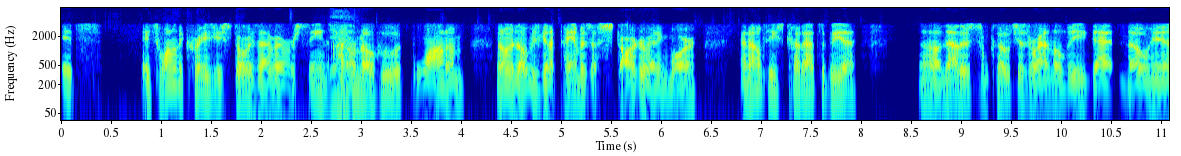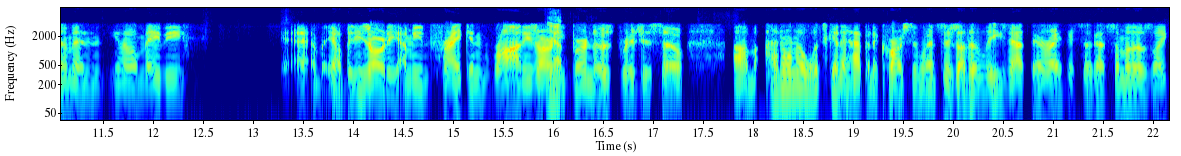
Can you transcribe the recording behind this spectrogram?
it's it's one of the craziest stories I've ever seen. I don't know who would want him. No, nobody's going to pay him as a starter anymore. and I don't think he's cut out to be a. I don't know. Now there's some coaches around the league that know him, and you know maybe, uh, you know, but he's already. I mean, Frank and Ron, he's already Yep. burned those bridges. So um, I don't know what's going to happen to Carson Wentz. There's other leagues out there, right? They still got some of those like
